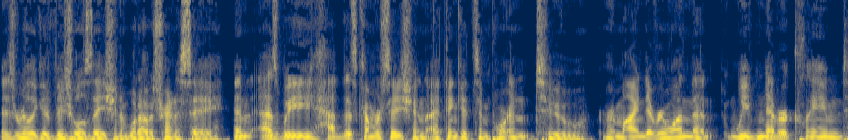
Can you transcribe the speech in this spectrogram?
is a really good visualization of what I was trying to say. And as we have this conversation, I think it's important to remind everyone that we've never claimed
